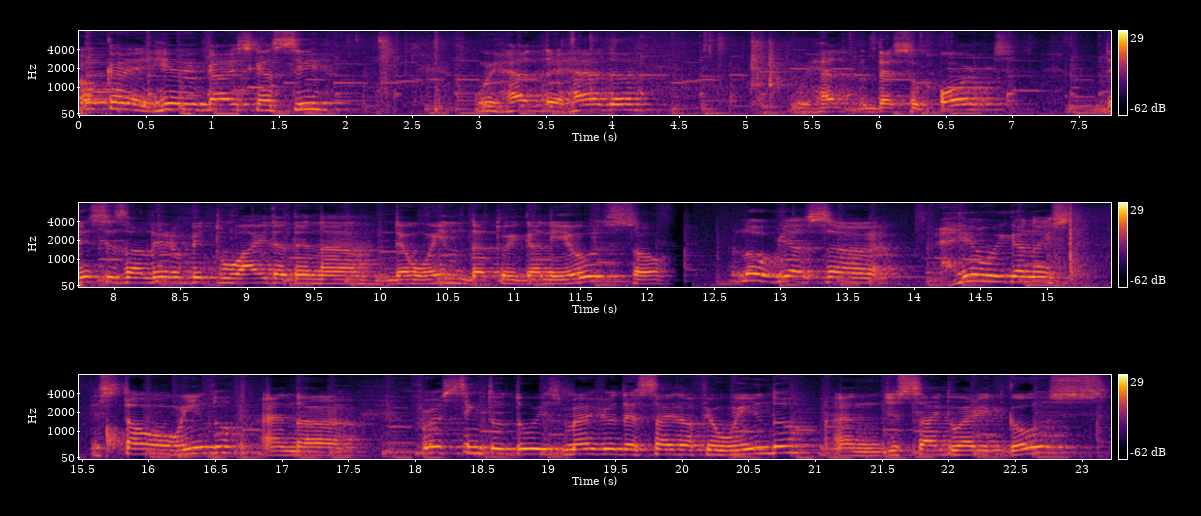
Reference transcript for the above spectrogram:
Okay, here you guys can see we had the header, we had the support, this is a little bit wider than uh, the wind that we're gonna use, so. Hello, yes, uh, here we're gonna install a window and uh, first thing to do is measure the size of your window and decide where it goes.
